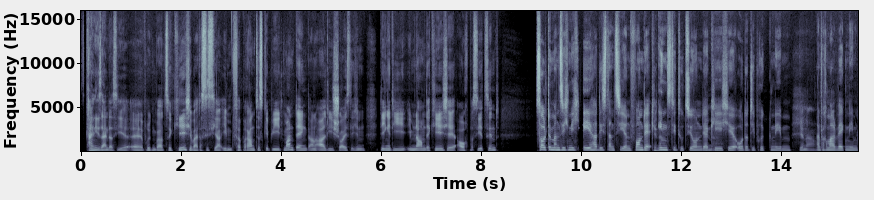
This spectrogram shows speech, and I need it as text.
Es kann nicht sein, dass ihr äh, Brücken baut zur Kirche, weil das ist ja eben verbranntes Gebiet. Man denkt an all die scheußlichen Dinge, die im Namen der Kirche auch passiert sind. Sollte man sich nicht eher distanzieren von der Genau. Institution der Genau. Kirche oder die Brücken neben Genau. einfach mal wegnehmen?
